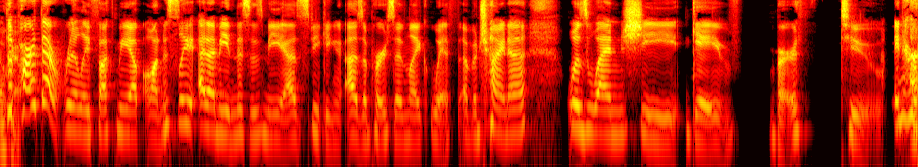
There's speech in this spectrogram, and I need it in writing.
Okay. The part that really fucked me up, honestly, and I mean, this is me as speaking as a person like with a vagina, was when she gave birth to in her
